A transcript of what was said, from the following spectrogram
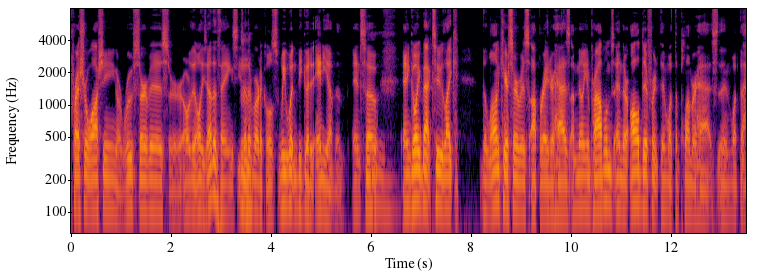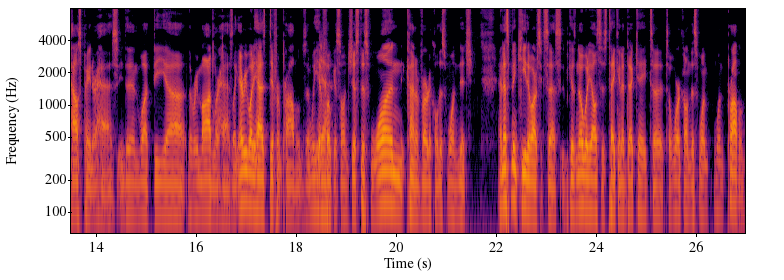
pressure washing or roof service or, or the, all these other things, these mm. other verticals, we wouldn't be good at any of them. And so, mm. and going back to like the lawn care service operator has a million problems and they're all different than what the plumber has, than what the house painter has, than what the, uh, the remodeler has. Like everybody has different problems and we have yeah. focused on just this one kind of vertical, this one niche. And that's been key to our success because nobody else has taken a decade to, to work on this one, one problem.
